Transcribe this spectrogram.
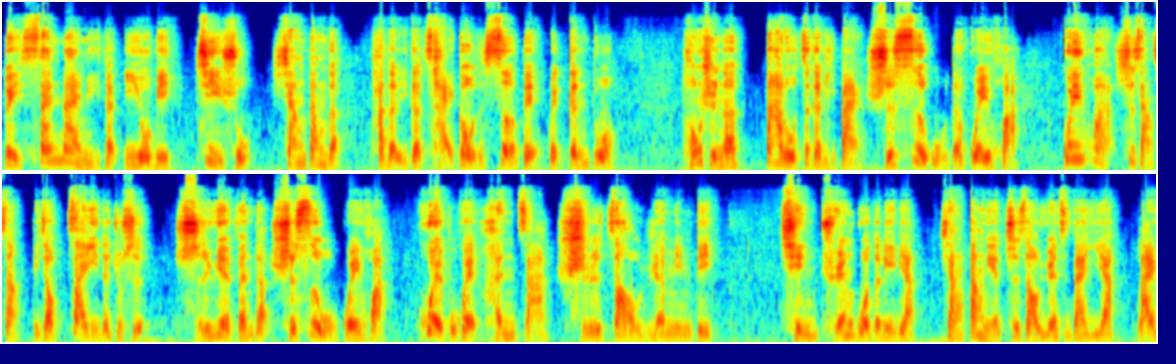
对三纳米的 EUV 技术相当的，它的一个采购的设备会更多。同时呢，大陆这个礼拜“十四五”的规划，规划市场上比较在意的就是十月份的“十四五”规划会不会狠砸十兆人民币，请全国的力量。像当年制造原子弹一样来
